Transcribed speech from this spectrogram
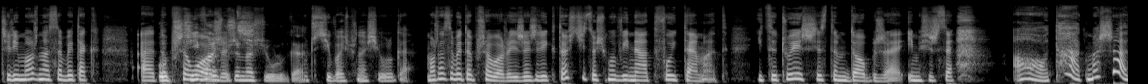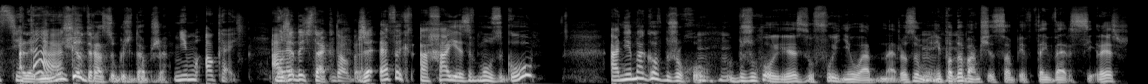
Czyli można sobie tak e, to Uczciwość przełożyć. przynosi ulgę. Uczciwość przynosi ulgę. Można sobie to przełożyć, że jeżeli ktoś ci coś mówi na twój temat i ty czujesz się z tym dobrze i myślisz sobie, o tak, masz rację, Ale tak. nie musi od razu być dobrze. Nie mu- Okej. ale- Może być tak, Dobra. że efekt aha jest w mózgu, a nie ma go w brzuchu. Mhm. W brzuchu, Jezu, fuj, nieładne, rozumiem, nie podoba mi się sobie w tej wersji. Wiesz?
